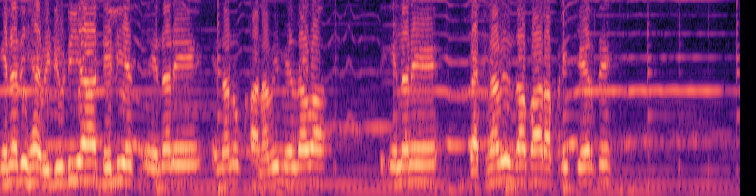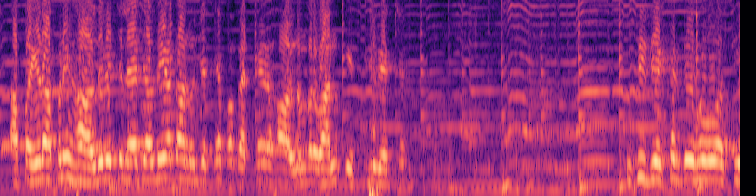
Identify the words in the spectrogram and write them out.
ਇਹਨਾਂ ਦੀ ਹੈਵੀ ਡਿਊਟੀ ਆ ਡੇਲੀ ਇਹਨਾਂ ਨੇ ਇਹਨਾਂ ਨੂੰ ਖਾਣਾ ਵੀ ਮਿਲਦਾ ਵਾ ਤੇ ਇਹਨਾਂ ਨੇ ਬੈਠਣਾ ਵੀ ਹੁੰਦਾ ਬਾਹਰ ਆਪਣੀ ਚੇਅਰ ਤੇ। ਆਪਾਂ ਜਿਹੜਾ ਆਪਣੇ ਹਾਲ ਦੇ ਵਿੱਚ ਲੈ ਚੱਲਦੇ ਆ ਤੁਹਾਨੂੰ, ਜਿੱਥੇ ਆਪਾਂ ਬੈਠੇ ਹਾਂ, ਹਾਲ ਨੰਬਰ 1 ਏਸੀ ਦੇ ਵਿੱਚ। ਤੁਸੀਂ ਦੇਖ ਸਕਦੇ ਹੋ, ਅਸੀਂ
